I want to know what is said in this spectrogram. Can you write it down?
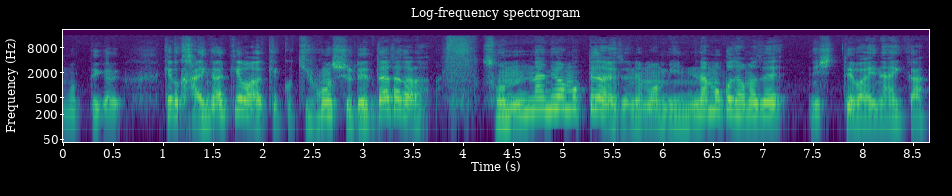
持っていかれる。けど海外系は結構基本シュレッダーだからそんなには持ってかないですよね。もうみんなもこじゃまぜにしてはいないか。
